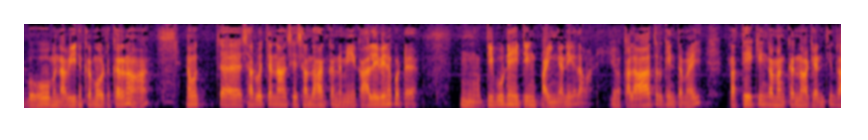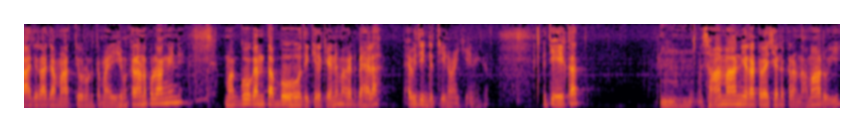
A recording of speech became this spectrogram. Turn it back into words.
බොහෝම නවීන ක්‍රම වලට කරනවා. නමුත් ਸਰවචනාංශයේ සඳහන් කරන මේ කාලේ වෙනකොට තිබුණේ ඉතින් පයින් යන එක තමයි. එහෙම කලාතුරකින් තමයි රථයකින් ගමන් කරනවා කියන්නේ ඉතින් රාජරාජ අමාත්‍යවරුන්ට තමයි එහෙම කරන්න පුළුවන් වෙන්නේ. මග්ගෝ ගන්තබ්බෝ හෝති කියලා කියන්නේ මගට බහැලා ඇවිදින්න තියනවා කියන එක. ඉතින් ඒකත් සාමාන්‍ය රටවැසියට කරන්න අමාරුයි.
